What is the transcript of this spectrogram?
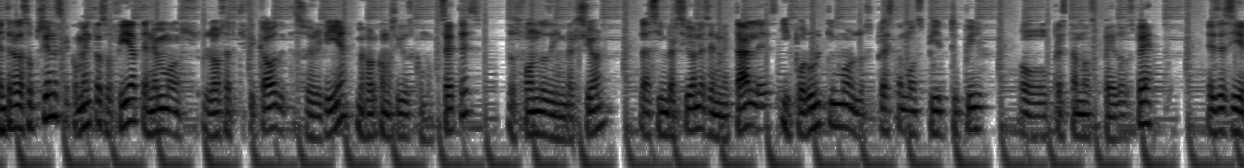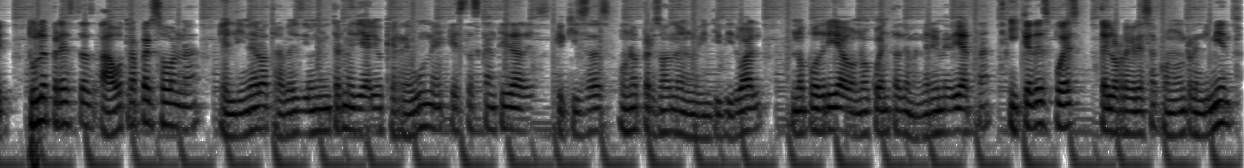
Entre las opciones que comenta Sofía tenemos los certificados de tesorería, mejor conocidos como CETES, los fondos de inversión, las inversiones en metales y por último los préstamos peer-to-peer -peer, o préstamos P2P. Es decir, tú le prestas a otra persona el dinero a través de un intermediario que reúne estas cantidades que quizás una persona en lo individual no podría o no cuenta de manera inmediata y que después te lo regresa con un rendimiento.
